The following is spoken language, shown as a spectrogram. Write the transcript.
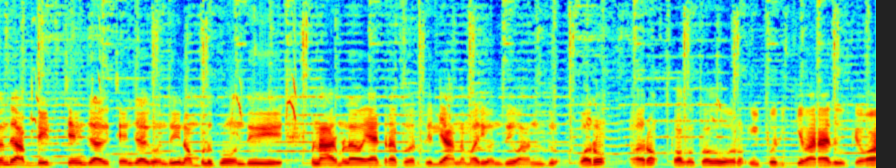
வந்து அப்டேட் சேஞ்ச் ஆக சேஞ்ச் ஆக வந்து நம்மளுக்கும் வந்து இப்போ நார்மலாக ஏட்ராப் வருது இல்லையா? அந்த மாதிரி வந்து வந்து வரும் வரும் போக போக வரும். இப்போதைக்கு வராது ஓகேவா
